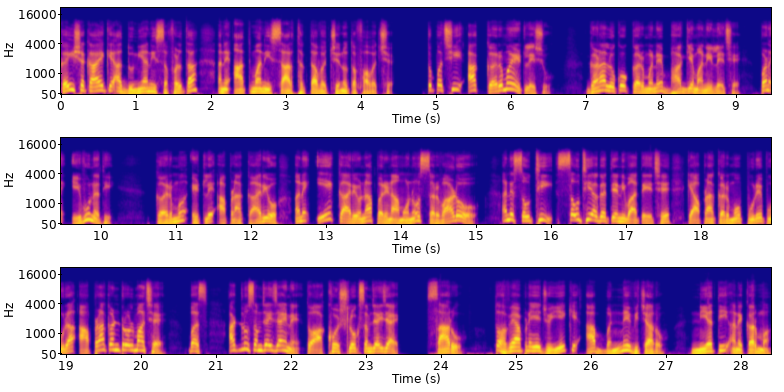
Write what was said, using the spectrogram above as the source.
કહી શકાય કે આ દુનિયાની સફળતા અને આત્માની સાર્થકતા વચ્ચેનો તફાવત છે. તો પછી આ કર્મ એટલે શું? ઘણા લોકો કર્મને ભાગ્ય માની લે છે, પણ એવું નથી. કર્મ એટલે આપણા કાર્યો અને એ કાર્યોના પરિણામોનો સરવાળો. અને સૌથી સૌથી અગત્યની વાત એ છે કે આપણા કર્મો પૂરેપૂરા આપણા કંટ્રોલમાં છે. બસ, આટલું સમજાઈ જાય ને, તો આખો શ્લોક સમજાઈ જાય. સારું. તો હવે આપણે એ જોઈએ કે આ બંને વિચારો, નિયતિ અને કર્મ,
